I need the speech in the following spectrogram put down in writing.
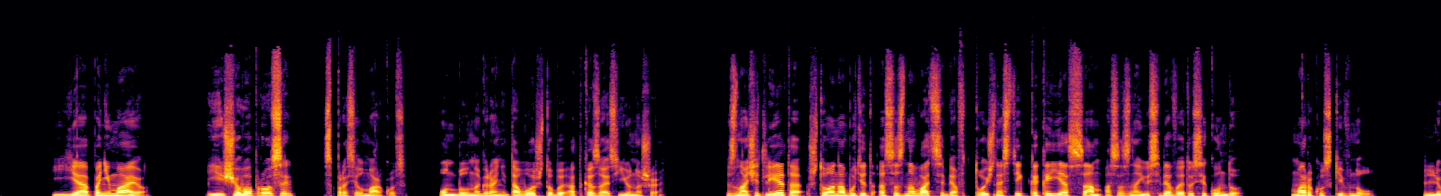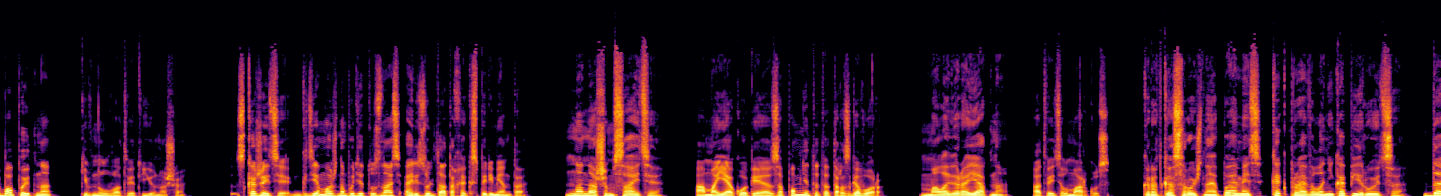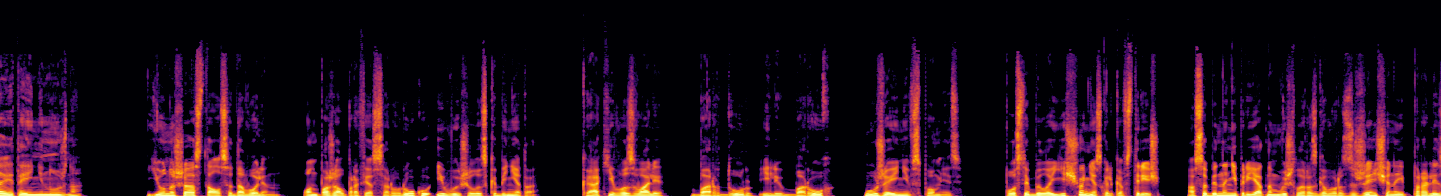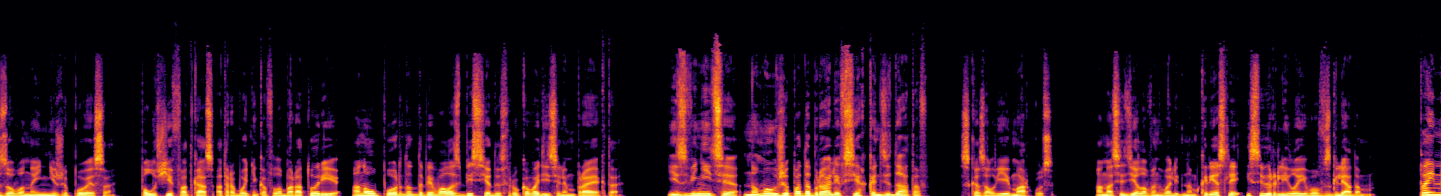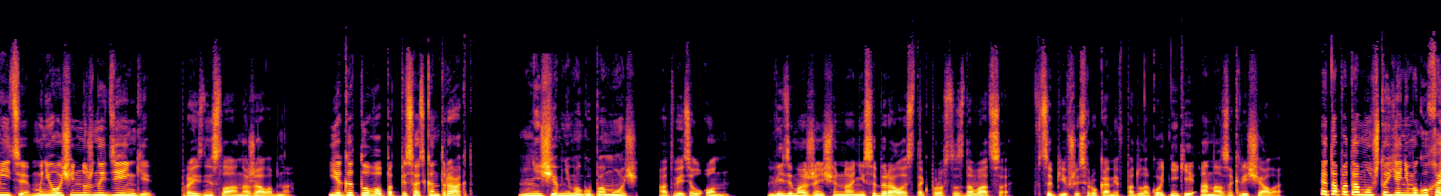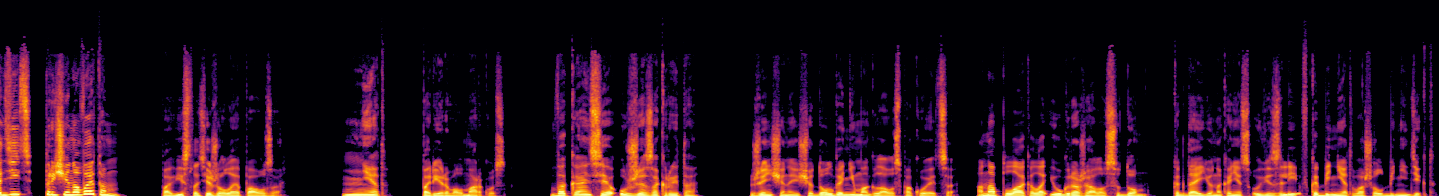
«Я понимаю». Еще вопросы?» — спросил Маркус. Он был на грани того, чтобы отказать юноше. «Значит ли это, что она будет осознавать себя в точности, как и я сам осознаю себя в эту секунду?» Маркус кивнул. «Любопытно», — кивнул в ответ юноша. «Скажите, где можно будет узнать о результатах эксперимента?» «На нашем сайте». «А моя копия запомнит этот разговор?» «Маловероятно», — ответил Маркус. «Краткосрочная память, как правило, не копируется. Да это и не нужно». Юноша остался доволен. Он пожал профессору руку и вышел из кабинета. Как его звали? Бардур или Барух? Уже и не вспомнить. После было еще несколько встреч. Особенно неприятным вышел разговор с женщиной, парализованной ниже пояса. Получив отказ от работников лаборатории, она упорно добивалась беседы с руководителем проекта. «Извините, но мы уже подобрали всех кандидатов», — сказал ей Маркус. Она сидела в инвалидном кресле и сверлила его взглядом. «Поймите, мне очень нужны деньги», — произнесла она жалобно. «Я готова подписать контракт». «Ничем не могу помочь», — ответил он. Видимо, женщина не собиралась так просто сдаваться. Вцепившись руками в подлокотники, она закричала. «Это потому, что я не могу ходить? Причина в этом?» Повисла тяжелая пауза. «Нет», — парировал Маркус. «Вакансия уже закрыта». Женщина еще долго не могла успокоиться. Она плакала и угрожала судом. Когда ее наконец увезли, в кабинет вошел Бенедикт.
